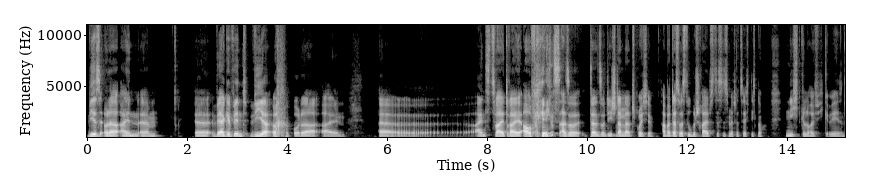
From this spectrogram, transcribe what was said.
wir sind, oder ein ähm, äh, Wer gewinnt? Wir oder ein äh, eins, zwei, drei, auf geht's. Also dann so die Standardsprüche. Aber das, was du beschreibst, das ist mir tatsächlich noch nicht geläufig gewesen.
